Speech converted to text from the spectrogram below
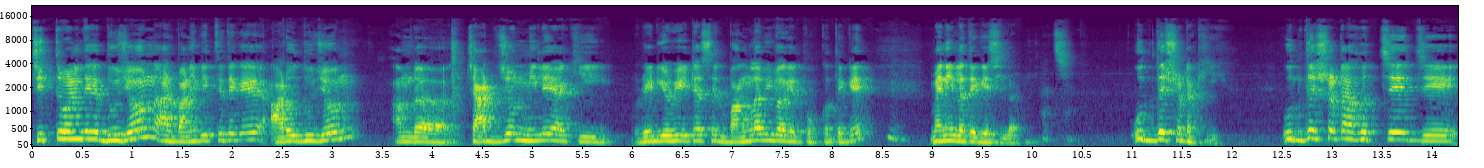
চিত্রবাণী থেকে দুজন আর বাণীবৃত্তি থেকে আরও দুজন। আমরা চারজন মিলে আর কি রেডিও ভিটাসের বাংলা বিভাগের পক্ষ থেকে ম্যানিলাতে গেছিলাম। আচ্ছা। উদ্দেশ্যটা কি? উদ্দেশ্যটা হচ্ছে যে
